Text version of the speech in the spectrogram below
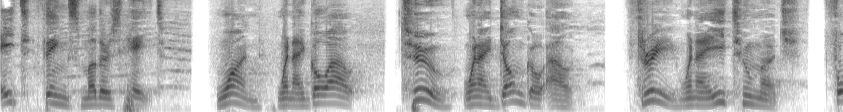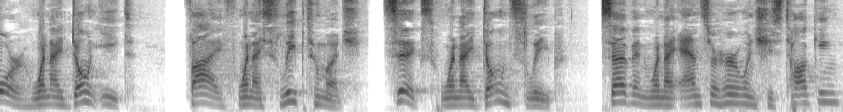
Eight things mothers hate. 1. When I go out. 2. When I don't go out. 3. When I eat too much. 4. When I don't eat. 5. When I sleep too much. 6. When I don't sleep. 7. When I answer her when she's talking.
